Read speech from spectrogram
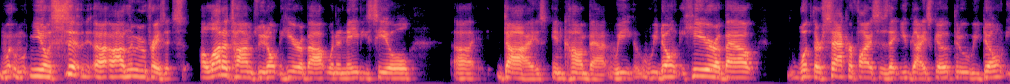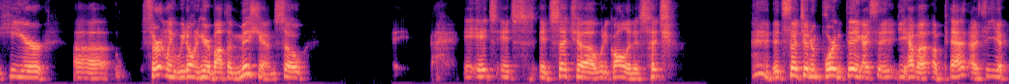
you know, uh, let me rephrase it. A lot of times we don't hear about when a Navy SEAL uh, dies in combat. We we don't hear about what their sacrifices that you guys go through. We don't hear. Uh, certainly, we don't hear about the mission. So it's it's it's such a what do you call it? It's such it's such an important thing. I say, do you have a, a pet? I see you.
